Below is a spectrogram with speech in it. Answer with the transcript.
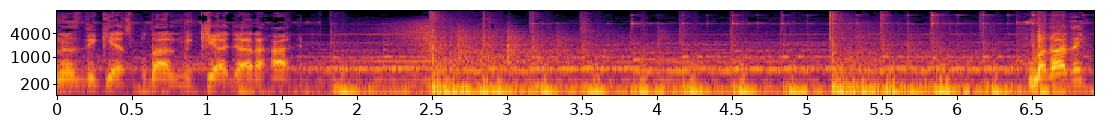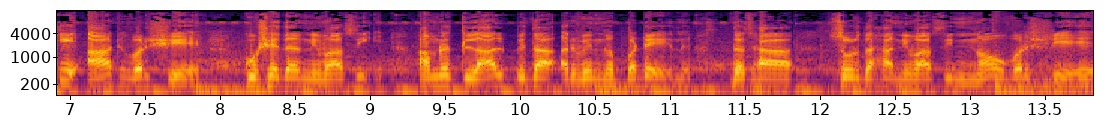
नजदीकी अस्पताल में किया जा रहा है। बता दें कि आठ वर्षीय कुशेदर निवासी अमृतलाल पिता अरविंद पटेल तथा सुरदहा निवासी नौ वर्षीय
